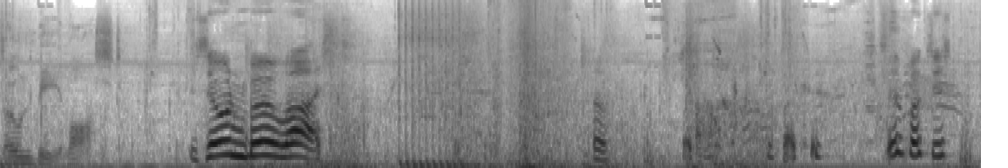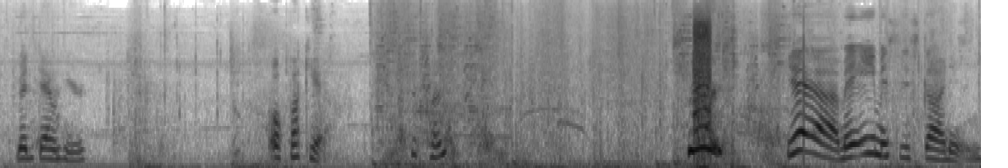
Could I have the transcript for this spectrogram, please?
Zone B lost. Zone B lost. Oh. What the fuck? The fuck just went down here? Oh fuck yeah. Yeah, my aim got in.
